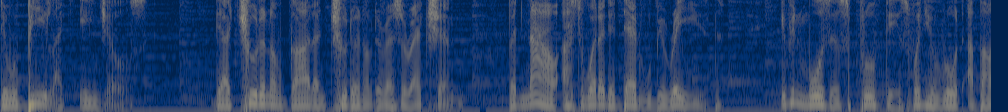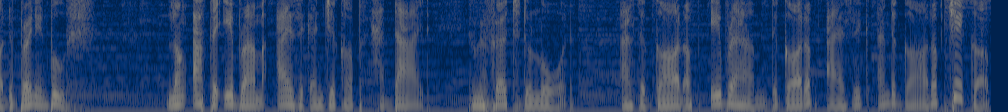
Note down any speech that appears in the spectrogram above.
they will be like angels. They are children of God and children of the resurrection. But now, as to whether the dead will be raised, even Moses proved this when he wrote about the burning bush. Long after Abraham, Isaac, and Jacob had died, he referred to the Lord as the God of Abraham, the God of Isaac, and the God of Jacob.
